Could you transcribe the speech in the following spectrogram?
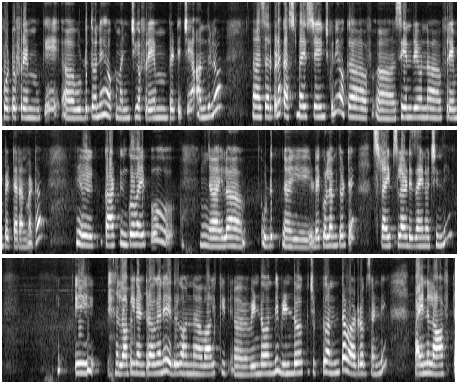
ఫోటో ఫ్రేమ్కి వుడ్తోనే ఒక మంచిగా ఫ్రేమ్ పెట్టించి అందులో సరిపడా కస్టమైజ్ చేయించుకుని ఒక సీనరీ ఉన్న ఫ్రేమ్ పెట్టారనమాట కాట్ ఇంకోవైపు ఇలా వుడ్ ఈ డెకోలంతో తోటే స్ట్రైప్స్లా డిజైన్ వచ్చింది. ఈ లోపలికి ఎంటర్ అవగానే ఎదురుగా ఉన్న వాల్కి విండో ఉంది. విండోకి చుట్టూ అంతా వార్డ్రోబ్స్ అండి. పైన లాఫ్ట్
